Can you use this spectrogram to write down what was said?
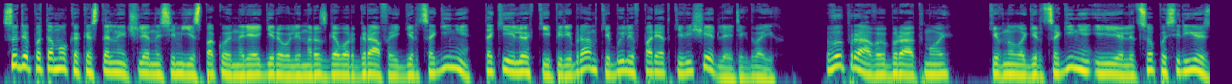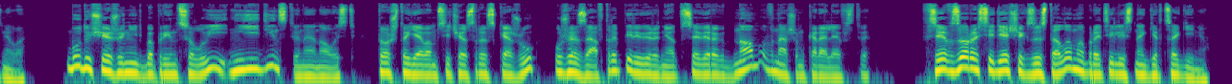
Судя по тому, как остальные члены семьи спокойно реагировали на разговор графа и герцогини, такие легкие перебранки были в порядке вещей для этих двоих. «Вы правы, брат мой», — кивнула герцогиня, и ее лицо посерьезнело. Будущая женитьба принца Луи не единственная новость. То, что я вам сейчас расскажу, уже завтра перевернет все вверх дном в нашем королевстве». Все взоры сидящих за столом обратились на герцогиню.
